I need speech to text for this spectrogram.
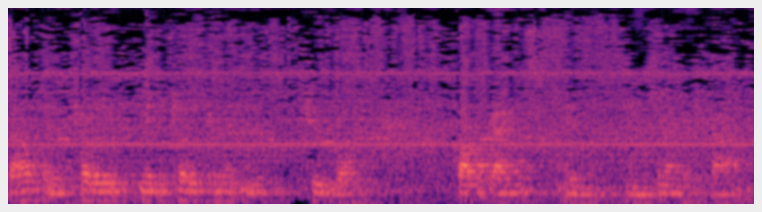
self and totally, make a total commitment to, uh, follow guidance and, and surrender to God.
